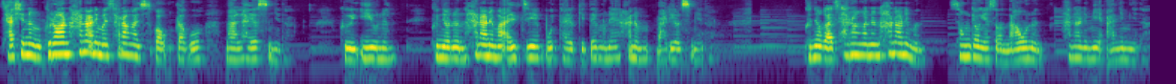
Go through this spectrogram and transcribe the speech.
자신은 그러한 하나님을 사랑할 수가 없다고 말하였습니다. 그 이유는 그녀는 하나님을 알지 못하였기 때문에 하는 말이었습니다. 그녀가 사랑하는 하나님은 성경에서 나오는 하나님이 아닙니다.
